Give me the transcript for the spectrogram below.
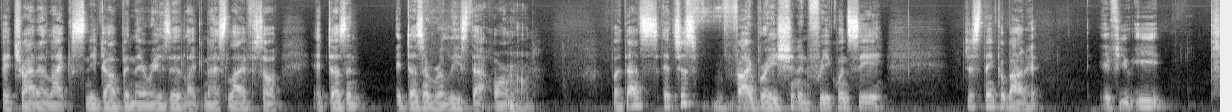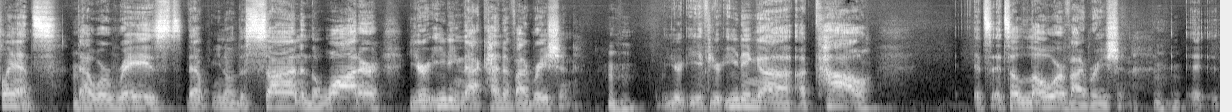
they try to like sneak up and they raise it like nice life, so it doesn't it doesn't release that hormone. But that's it's just vibration and frequency. Just think about it. If you eat plants that were raised that you know the sun and the water, you're eating that kind of vibration. Mm-hmm. You're, if you're eating a, a cow, it's it's a lower vibration. Mm-hmm. It-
